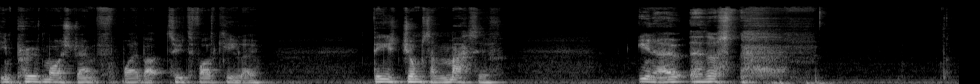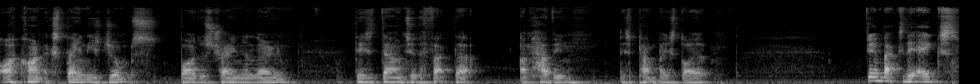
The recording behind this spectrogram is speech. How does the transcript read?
improved my strength by about two to five kilo. These jumps are massive. You know, they're just. I can't explain these jumps by just training alone. This is down to the fact that I'm having this plant based diet. Going back to the eggs,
